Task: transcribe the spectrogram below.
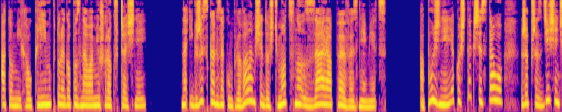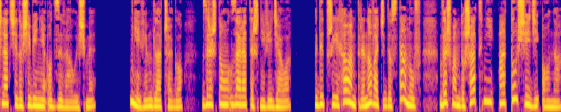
a to Michał Klim, którego poznałam już rok wcześniej. Na igrzyskach zakumplowałam się dość mocno z Zara Pewe z Niemiec. A później jakoś tak się stało, że przez dziesięć lat się do siebie nie odzywałyśmy. Nie wiem dlaczego, zresztą Zara też nie wiedziała. Gdy przyjechałam trenować do Stanów, weszłam do szatni, a tu siedzi ona.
